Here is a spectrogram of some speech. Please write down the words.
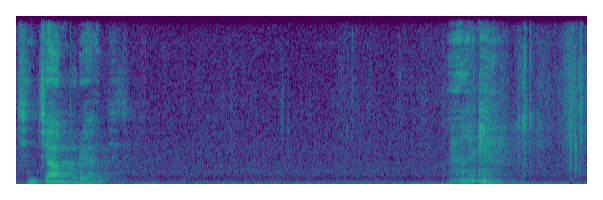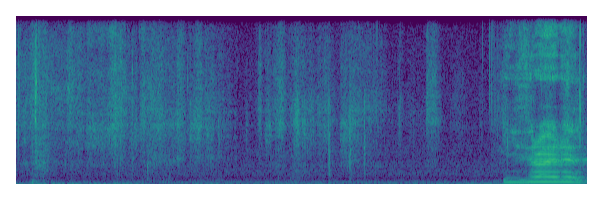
진짜 무리한 짓. 이스라엘의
